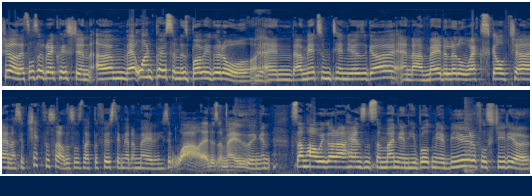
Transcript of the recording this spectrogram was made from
Sure, that's also a great question. Um, that one person is Bobby Goodall, Yeah. and I met him 10 years ago, and I made a little wax sculpture, and I said, check this out. This was like the first thing that I made, and he said, wow, that is amazing. And somehow we got our hands on some money, and he built me a beautiful studio.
